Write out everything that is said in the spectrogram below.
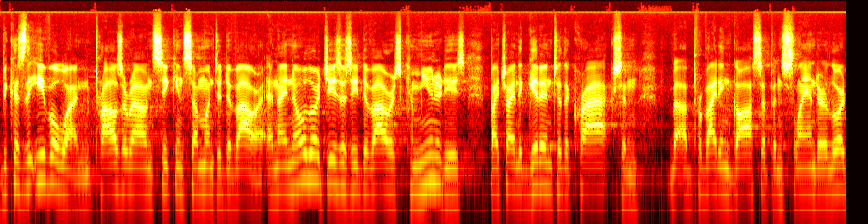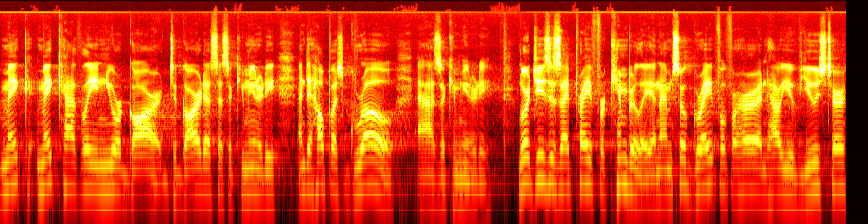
because the evil one prowls around seeking someone to devour. And I know, Lord Jesus, he devours communities by trying to get into the cracks and uh, providing gossip and slander. Lord, make, make Kathleen your guard to guard us as a community and to help us grow as a community. Lord Jesus, I pray for Kimberly, and I'm so grateful for her and how you've used her.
